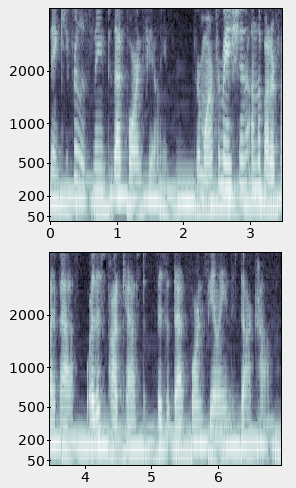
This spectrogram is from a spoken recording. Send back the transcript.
Thank you for listening to That Foreign Feeling. For more information on the butterfly path or this podcast, visit thatforeignfeeling.com.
